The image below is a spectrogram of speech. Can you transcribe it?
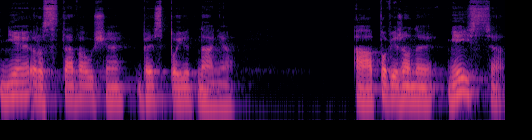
nie rozstawał się bez pojednania, a powierzone miejsca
